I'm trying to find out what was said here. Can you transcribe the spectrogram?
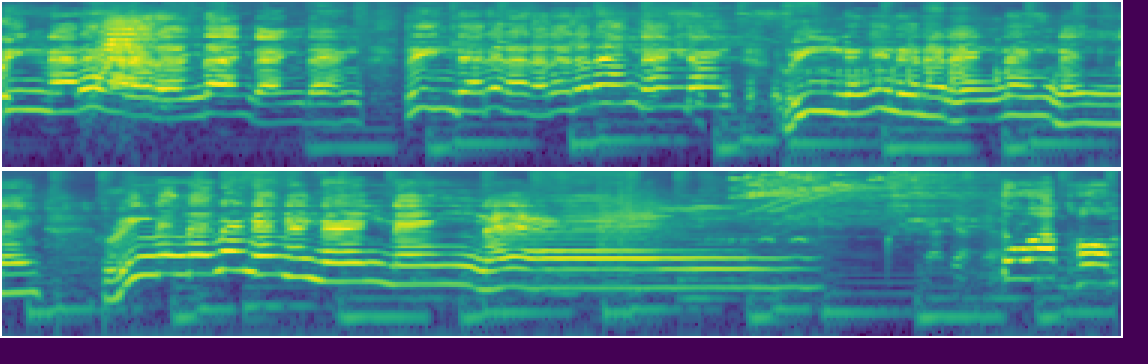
ริงแดงแดงแดงแดงแดงริงแดงแดงแดงแดงแดงแดงริงแดงแดงแดงแดงแดงแดงแดงริงแดงแดงแดงแดงแดงแดงแดงแดงตัวผม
